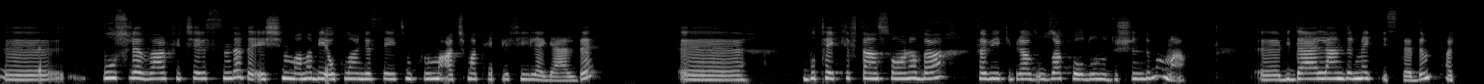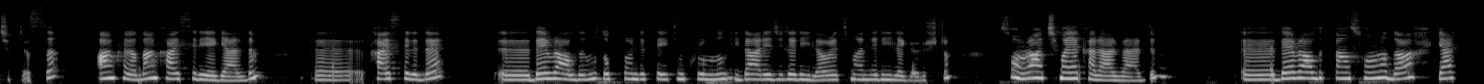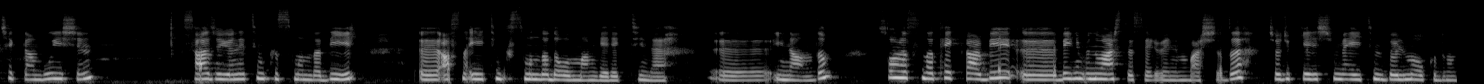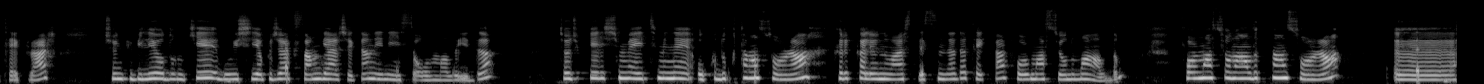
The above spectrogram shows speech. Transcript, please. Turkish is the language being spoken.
E, bu süre zarfı içerisinde de eşim bana bir okul öncesi eğitim kurumu açma teklifiyle geldi. E, bu tekliften sonra da tabii ki biraz uzak olduğunu düşündüm ama e, bir değerlendirmek istedim açıkçası. Ankara'dan Kayseri'ye geldim. E, Kayseri'de devraldığımız okul öncesi eğitim kurumunun idarecileriyle, öğretmenleriyle görüştüm. Sonra açmaya karar verdim. E, devraldıktan sonra da gerçekten bu işin sadece yönetim kısmında değil, e, aslında eğitim kısmında da olmam gerektiğine e, inandım. Sonrasında tekrar bir e, benim üniversite serüvenim başladı. Çocuk gelişim ve eğitim bölümü okudum tekrar. Çünkü biliyordum ki bu işi yapacaksam gerçekten en iyisi olmalıydı. Çocuk gelişimi eğitimini okuduktan sonra Kırıkkale Üniversitesi'nde de tekrar formasyonumu aldım. Formasyon aldıktan sonra e,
